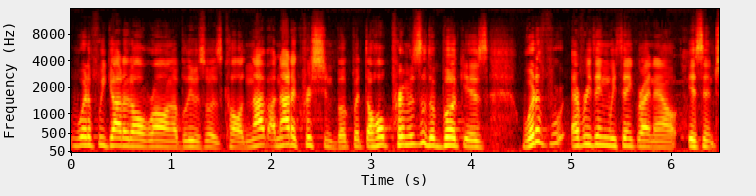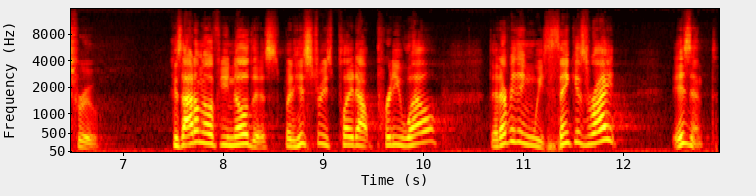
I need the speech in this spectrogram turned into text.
"What If We Got It All Wrong?" I believe is what it's called. Not not a Christian book, but the whole premise of the book is: What if everything we think right now isn't true? Because I don't know if you know this, but history's played out pretty well that everything we think is right isn't.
